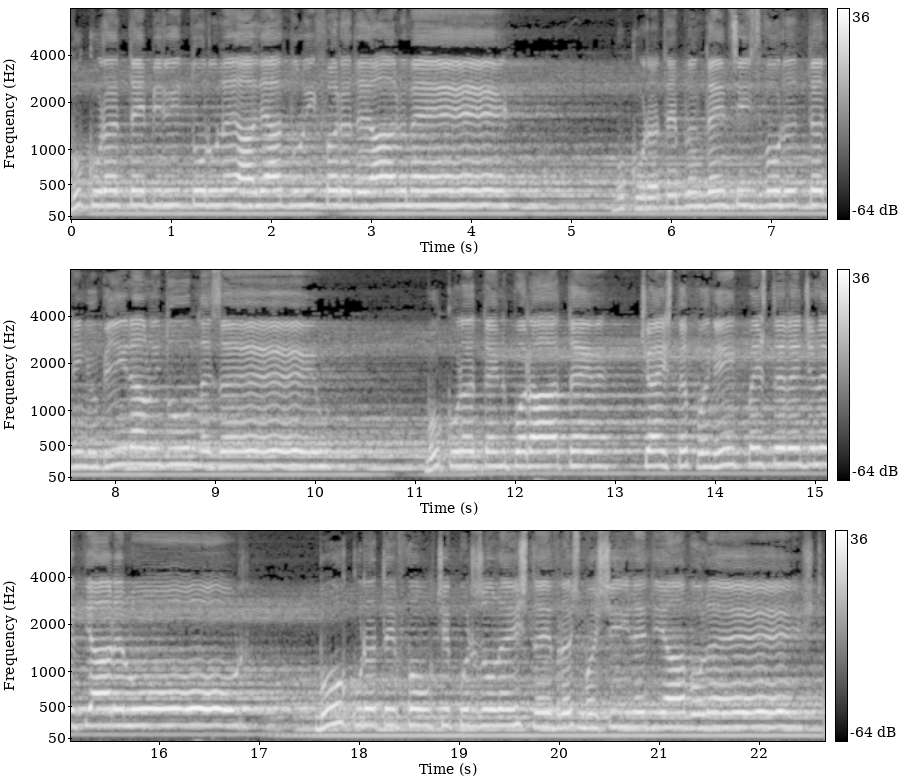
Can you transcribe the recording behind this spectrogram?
Bucură-te, biruitorule aliatului fără de arme! Bucură-te, blândeții zvorâtă din iubirea lui Dumnezeu! Bucură-te, împărate, ce ai stăpânit peste regele fiarelor! Bucură-te, foc ce pârjolește vrăjmășiile diavolești!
